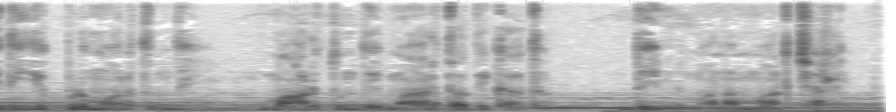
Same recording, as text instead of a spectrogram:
ఇది ఎప్పుడు మారుతుంది? మారుతుంది మారుతుంది కాదు. దీన్ని మనం మార్చాలి.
